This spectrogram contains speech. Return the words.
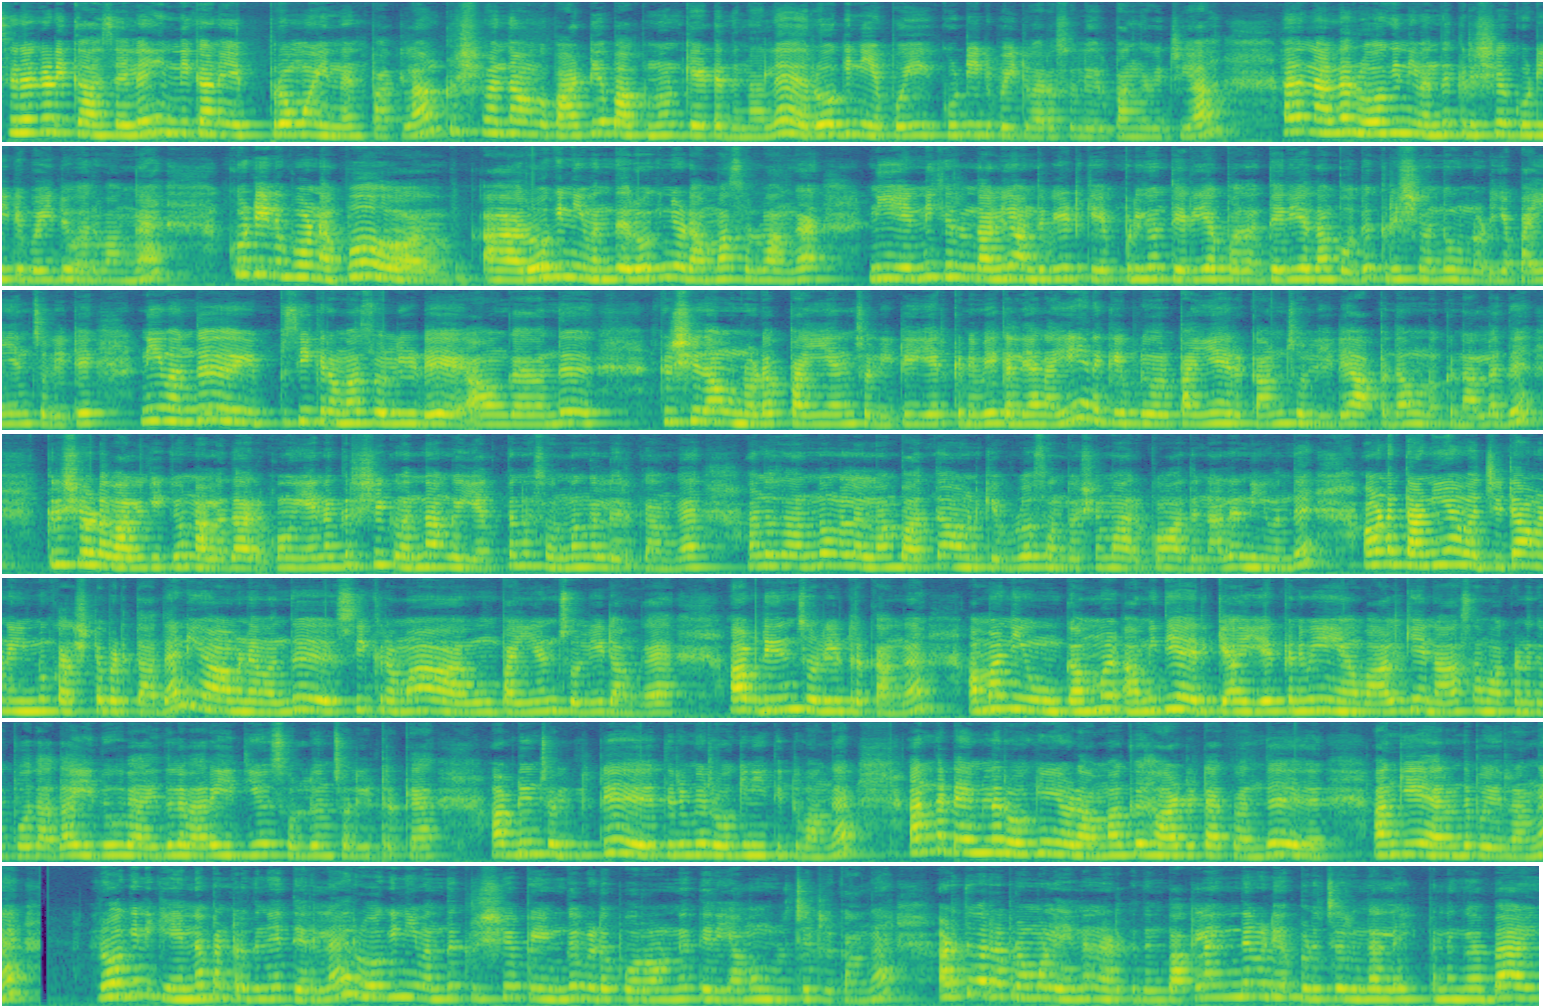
சிறகடிக்க ஆசையில் இன்றைக்கான ப்ரோமோ என்னன்னு பார்க்கலாம். கிருஷ் வந்து அவங்க பாட்டியை பார்க்கணுன்னு கேட்டதுனால ரோகிணியை போய் கூட்டிகிட்டு போயிட்டு வர சொல்லியிருப்பாங்க விஜயா. அதனால் ரோகிணி வந்து கிருஷை கூட்டிகிட்டு போயிட்டு வருவாங்க. கூட்டிகிட்டு போனப்போ ரோகிணி வந்து ரோகிணியோட அம்மா சொல்லுவாங்க நீ என்றைக்கு இருந்தாலும் அந்த வீட்டுக்கு எப்படியும் தெரிய போ தெரிய தான் போகுது கிருஷ் வந்து உன்னுடைய பையன் சொல்லிட்டு நீ வந்து இப்போ சீக்கிரமாக சொல்லிவிடு அவங்க வந்து கிருஷி தான் உன்னோட பையன் சொல்லிட்டு ஏற்கனவே கல்யாணம் ஆகி எனக்கு இப்படி ஒரு பையன் இருக்கான்னு சொல்லிவிடு அப்போ தான் உனக்கு நல்லது. கிருஷியோட வாழ்க்கைக்கும் நல்லதாக இருக்கும். ஏன்னா கிருஷிக்கு வந்து அங்கே எத்தனை சொந்தங்கள் இருக்காங்க அந்த சொந்தங்கள் எல்லாம் பார்த்து அவனுக்கு எவ்வளோ சந்தோஷமாக இருக்கும். அதனால நீ வந்து அவனை தனியாக வச்சுட்டு அவனை இன்னும் கஷ்டப்படுத்தாத நீ அவனை வந்து சீக்கிரமாக உன் பையன் சொல்லிடாங்க அப்படின்னு சொல்லிட்டு இருக்காங்க. அம்மா நீ உன் கம்மு அமைதியாக இருக்கியா? ஏற்கனவே என் வாழ்க்கையை நாசமாக்கினது போதாதா? இது இதில் வேற இதையும் சொல்லுன்னு சொல்லிட்டு இருக்க அப்படின்னு சொல்லிட்டு திரும்பி ரோகிணி திட்டுவாங்க. அந்த டைமில் ரோகிணியோட அம்மாவுக்கு ஹார்ட் அட்டாக் வந்து அங்கேயே இறந்து போயிடுறாங்க. ரோகிணிக்கு என்ன பண்ணுறதுனே தெரில ரோகிணி வந்து கிருஷியை இப்போ எங்கே விட போகிறோன்னு தெரியாமல் முழிச்சிட்டுருக்காங்க அடுத்து வர ப்ரோமோவில் என்ன நடக்குதுன்னு பார்க்கலாம். இந்த வீடியோ பிடிச்சிருந்தா லைக் பண்ணுங்கள் பாய்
